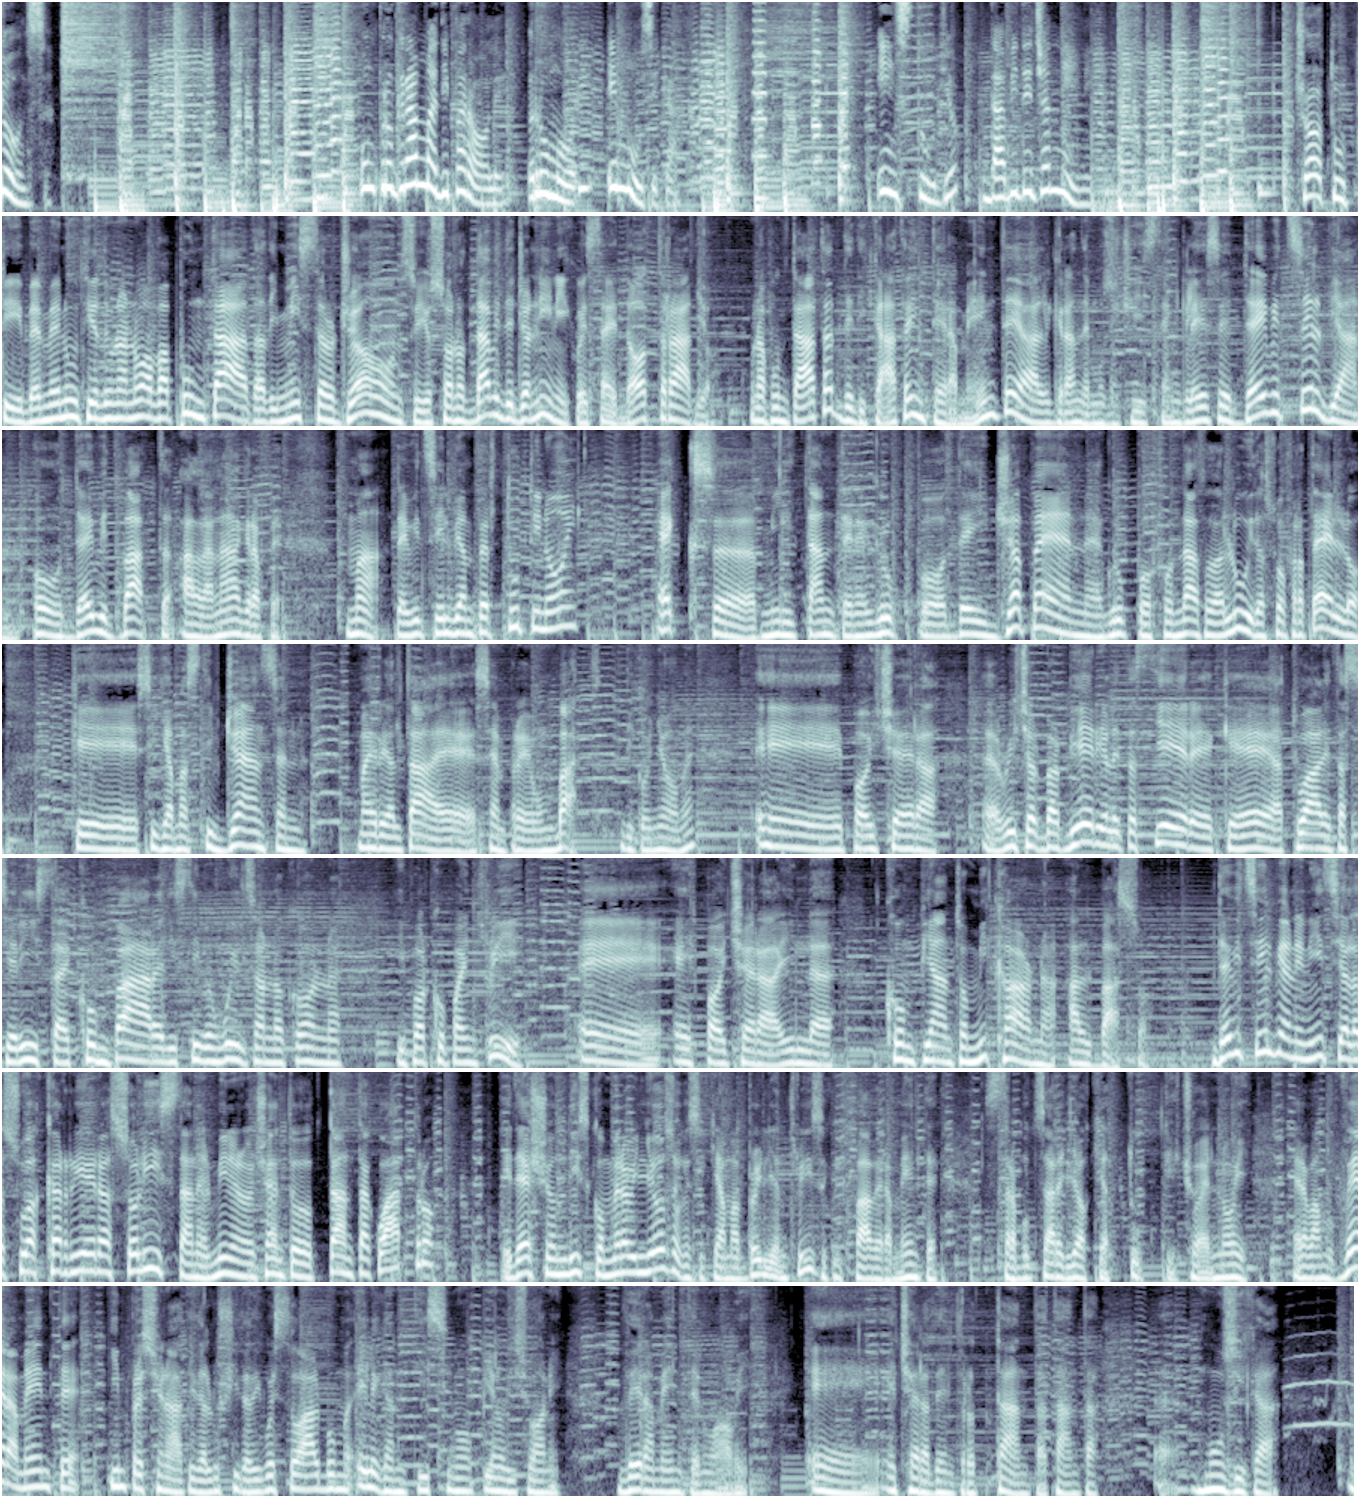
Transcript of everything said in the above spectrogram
Jones. Un programma di parole, rumori e musica. In studio Davide Giannini. Ciao a tutti, benvenuti ad una nuova puntata di Mr. Jones. Io sono Davide Giannini, questa è Dot Radio. Una puntata dedicata interamente al grande musicista inglese David Sylvian o David Butt all'anagrafe, ma David Sylvian per tutti noi ex militante nel gruppo dei Japan, gruppo fondato da lui, da suo fratello, che si chiama Steve Jansen, ma in realtà è sempre un Bat di cognome. E poi c'era eh, Richard Barbieri alle tastiere, che è attuale tastierista e compare di Steven Wilson con i Porcupine Tree. E, e poi c'era il compianto Mick Carna al basso. David Sylvian inizia la sua carriera solista nel 1984 ed esce un disco meraviglioso che si chiama Brilliant Trees che fa veramente strabuzzare gli occhi a tutti, cioè noi eravamo veramente impressionati dall'uscita di questo album elegantissimo, pieno di suoni veramente nuovi. E, e c'era dentro tanta tanta eh, musica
